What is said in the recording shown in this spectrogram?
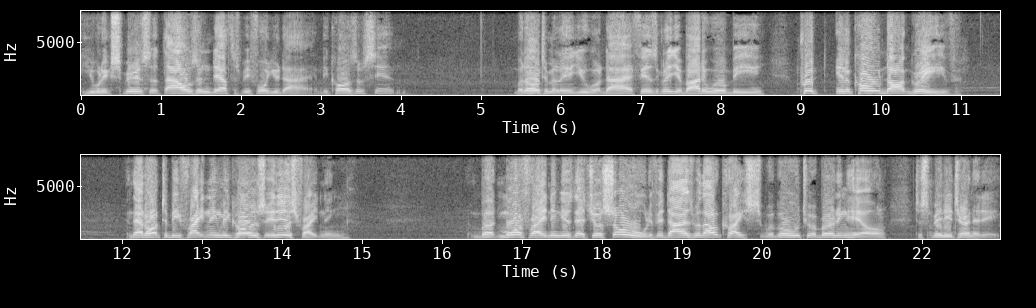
You will experience a thousand deaths before you die because of sin. But ultimately, you will die physically. Your body will be put in a cold, dark grave. And that ought to be frightening because it is frightening. But more frightening is that your soul, if it dies without Christ, will go to a burning hell to spend eternity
